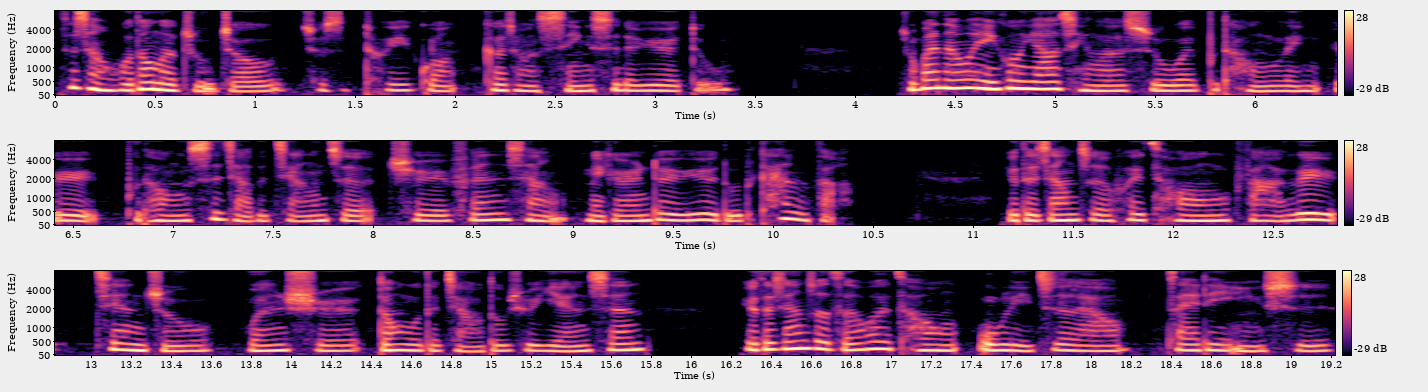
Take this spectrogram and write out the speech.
这场活动的主轴就是推广各种形式的阅读。主办单位一共邀请了十五位不同领域、不同视角的讲者，去分享每个人对于阅读的看法。有的讲者会从法律、建筑、文学、动物的角度去延伸。有的讲者则会从物理治疗、在地饮食、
